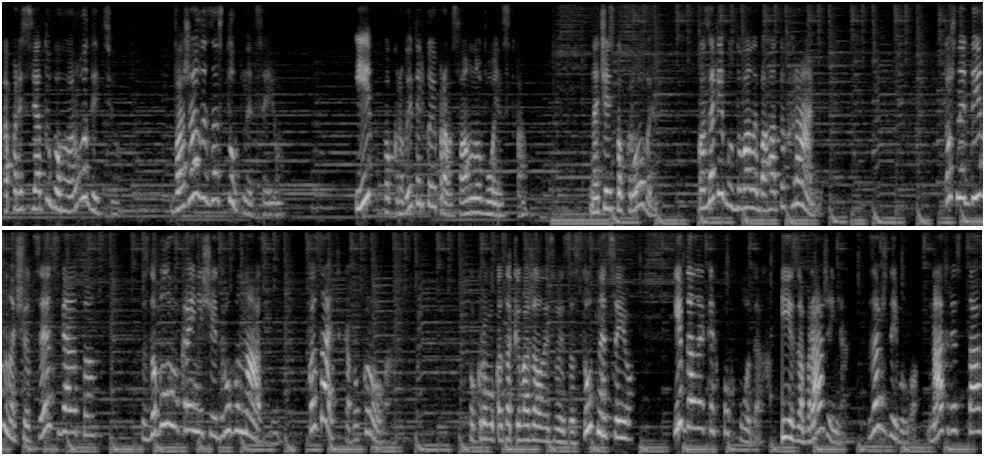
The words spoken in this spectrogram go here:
а Пресвяту Богородицю вважали заступницею і покровителькою православного воїнства. На честь покрови козаки будували багато храмів. Тож не дивно, що це свято здобуло в Україні ще й другу назву козацька покрова. Покрову козаки вважали своєю заступницею і в далеких походах. Її зображення завжди було на хрестах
